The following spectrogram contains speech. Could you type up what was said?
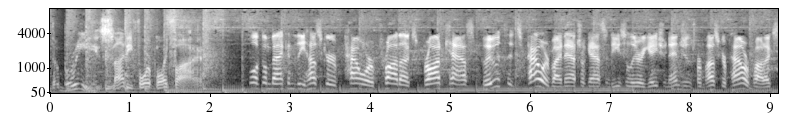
The Breeze 94.5. Welcome back into the Husker Power Products broadcast booth. It's powered by natural gas and diesel irrigation engines from Husker Power Products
